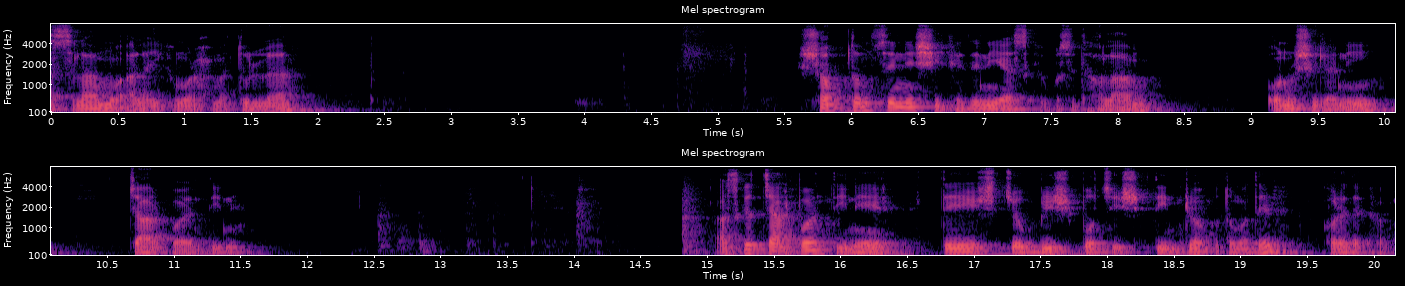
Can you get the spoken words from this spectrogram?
আসসালামু আলাইকুম রহমতুল্লাহ। সপ্তম শ্রেণির শিক্ষার্থী নিয়ে আজকে উপস্থিত হলাম অনুশীলনী চার পয়েন্ট তিনে। আজকে চার পয়েন্ট তিনের তেইশ, চব্বিশ, পঁচিশ তিনটি অঙ্ক তোমাদের করে দেখাবো।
